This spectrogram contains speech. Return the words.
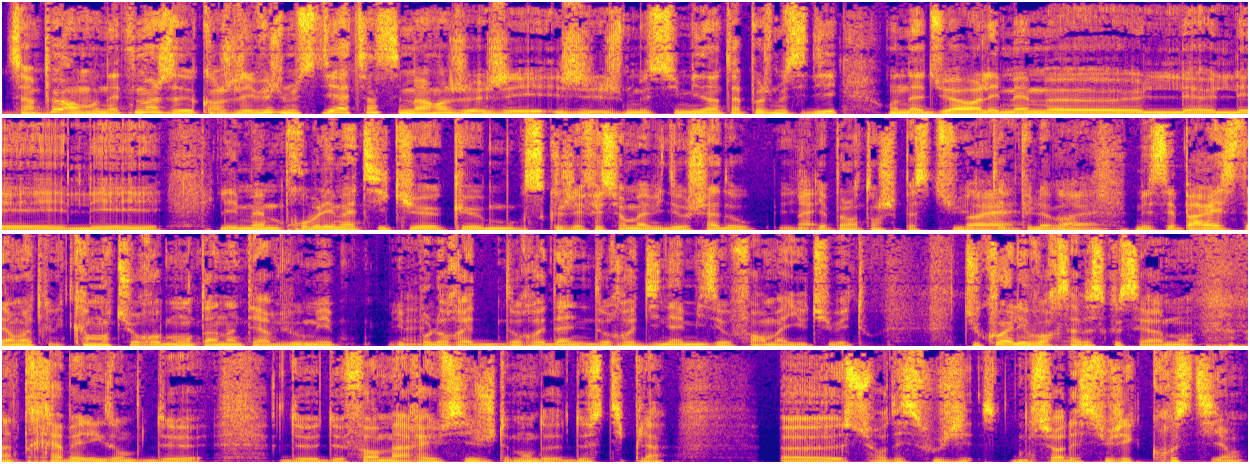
C'est un peu on- honnêtement je- quand je l'ai vu je me suis dit ah tiens c'est marrant je, j'ai, je, je me suis mis dans ta peau je me suis dit on a dû avoir les mêmes euh, le- les, les les mêmes problématiques que ce que j'ai fait sur ma vidéo Shadow il y Ouais. a pas longtemps je sais pas si tu Ouais, as pu l'avoir ouais. mais c'est pareil c'était en mode comment tu remontes un interview mais, mais pour le redynamiser au format YouTube et tout du coup allez voir ça parce que c'est vraiment un très bel exemple de de, de format réussi justement de, de ce type là euh, sur des sujets sur des sujets croustillants.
